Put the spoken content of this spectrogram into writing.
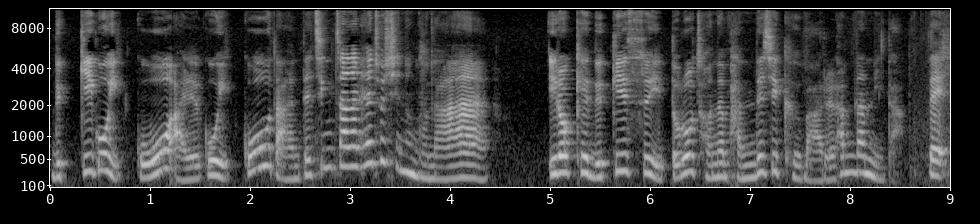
느끼고 있고 알고 있고 나한테 칭찬을 해주시는구나. 이렇게 느낄 수 있도록 저는 반드시 그 말을 한답니다. 네.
